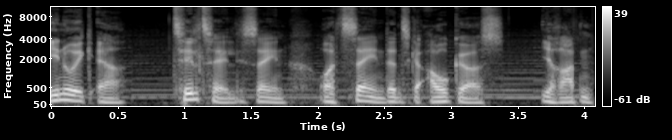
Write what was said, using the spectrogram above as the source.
endnu ikke er tiltalt i sagen, og at sagen den skal afgøres i retten.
